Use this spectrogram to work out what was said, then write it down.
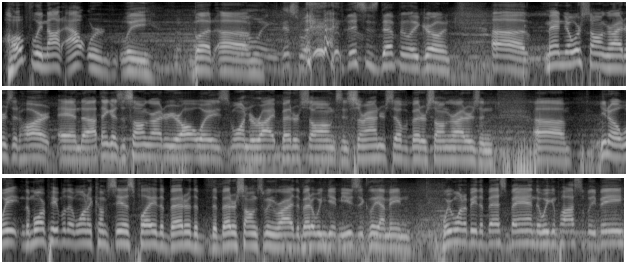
Hopefully not outwardly, but um, Growing this way. this is definitely growing. Uh, man, you know we're songwriters at heart, and uh, I think as a songwriter, you're always wanting to write better songs and surround yourself with better songwriters. And uh, you know, we the more people that want to come see us play, the better. The, the better songs we can write, the better we can get musically. I mean, we want to be the best band that we can possibly be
